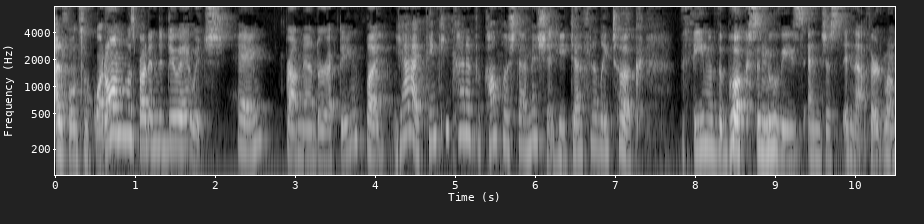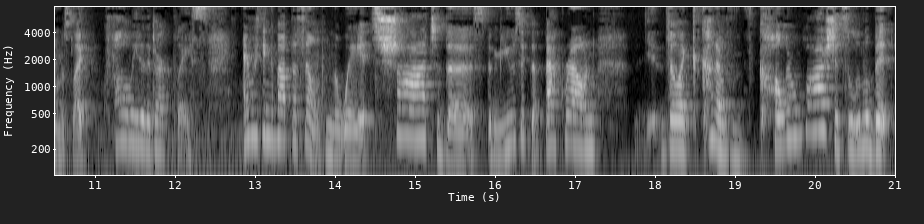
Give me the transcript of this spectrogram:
Alfonso Cuaron was brought in to do it, which, hey, brown man directing. But yeah, I think he kind of accomplished that mission. He definitely took the theme of the books and movies and just in that third one was like, follow me to the dark place. Everything about the film, from the way it's shot, the, the music, the background, the like kind of color wash. It's a little bit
